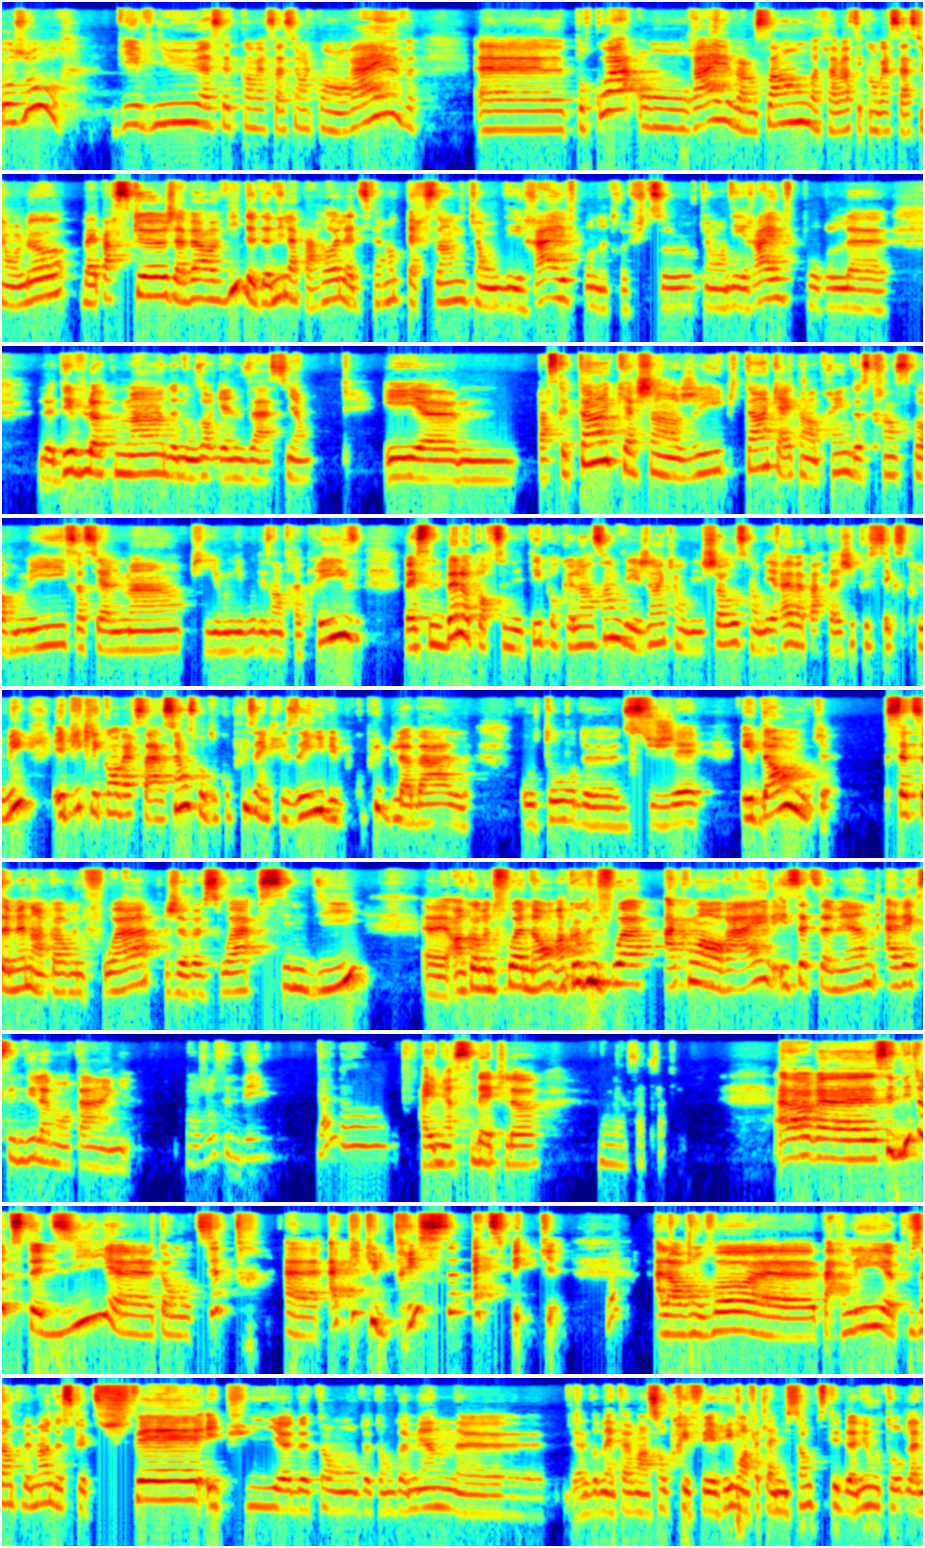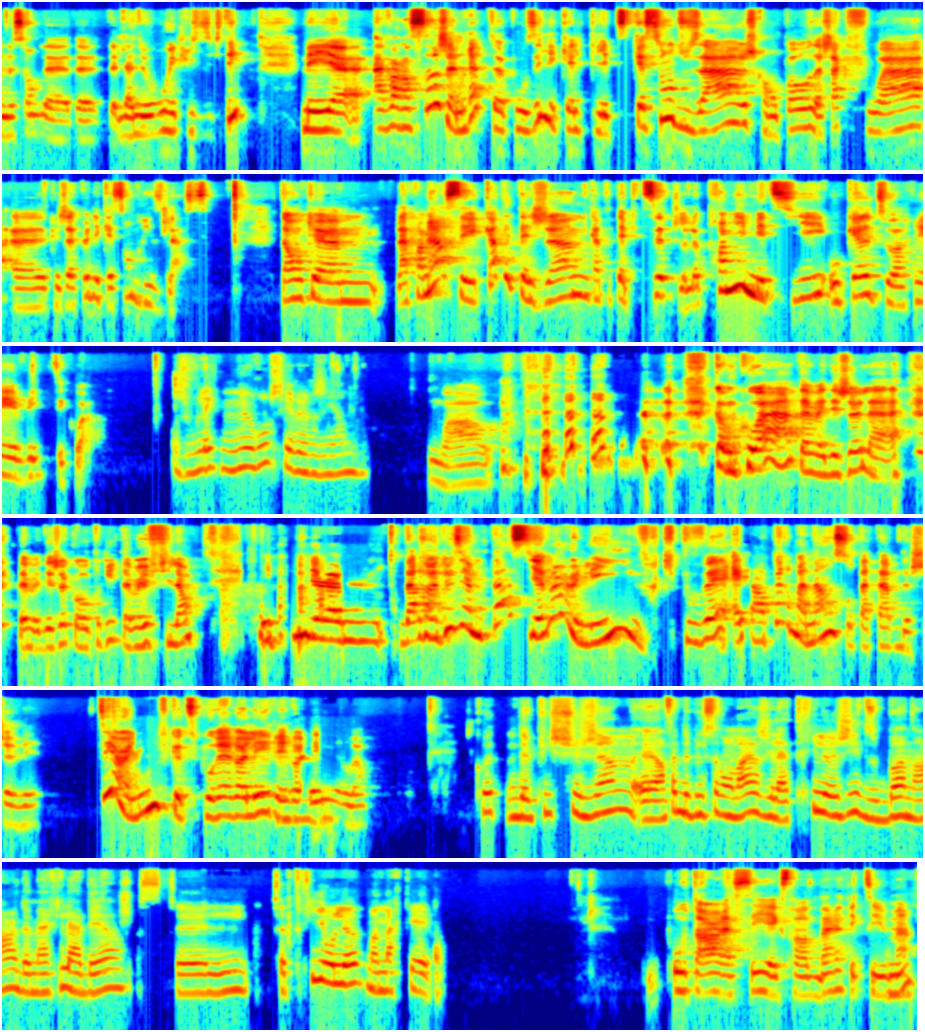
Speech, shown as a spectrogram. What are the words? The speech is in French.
Bonjour, bienvenue à cette conversation à quoi on rêve. Euh, pourquoi on rêve ensemble à travers ces conversations-là? Ben parce que j'avais envie de donner la parole à différentes personnes qui ont des rêves pour notre futur, qui ont des rêves pour le, développement de nos organisations. Euh, parce que tant qu'à changer, puis tant qu'à être en train de se transformer socialement, puis au niveau des entreprises, ben c'est une belle opportunité pour que l'ensemble des gens qui ont des choses, qui ont des rêves à partager puissent s'exprimer, et puis que les conversations soient beaucoup plus inclusives et beaucoup plus globales autour de, du sujet. Et donc, cette semaine, encore une fois, je reçois Cindy. Euh, encore une fois, non. Encore une fois, à quoi on rêve? Et cette semaine, avec Cindy La Montagne. Bonjour, Cindy. Allô! Hey, merci d'être là. Merci à toi. Alors, euh, Cindy, toi, tu te dis euh, ton titre euh, apicultrice atypique. Oui. Alors, on va euh, parler euh, plus amplement de ce que tu fais et puis euh, de ton de ton domaine euh, d'intervention préféré ou en fait la mission que tu t'es donnée autour de la notion de, de, de la neuro-inclusivité. Mais euh, avant ça, j'aimerais te poser les, quelques, les petites questions d'usage qu'on pose à chaque fois euh, que j'appelle les questions brise-glace. Donc, euh, la première, c'est quand tu étais jeune, quand tu étais petite, là, le premier métier auquel tu as rêvé, c'est quoi? Je voulais être neurochirurgienne. Wow! Comme quoi, hein, tu avais déjà la, avais déjà compris, tu avais un filon. Et puis, euh, dans un deuxième temps, s'il y avait un livre qui pouvait être en permanence sur ta table de chevet, tu sais, un livre que tu pourrais relire et relire, là. Depuis que je suis jeune, euh, en fait, depuis le secondaire, j'ai la trilogie du bonheur de Marie Laberge. Ce, trio-là m'a marqué. Auteur assez extraordinaire, effectivement.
